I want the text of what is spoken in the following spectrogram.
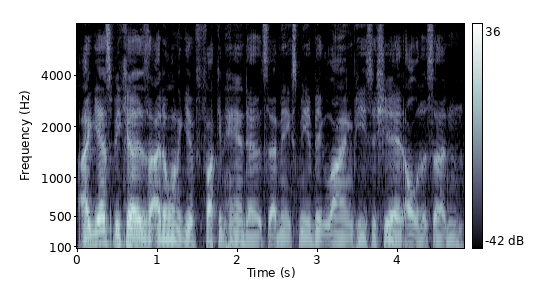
I guess because I don't want to give fucking handouts, that makes me a big lying piece of shit all of a sudden.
